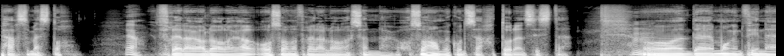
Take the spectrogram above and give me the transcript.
per semester. Ja. Fredager og lørdager, og så har vi fredag, lørdag, søndag. Og så har vi konsert da den siste. Mm. Og det er mange fine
